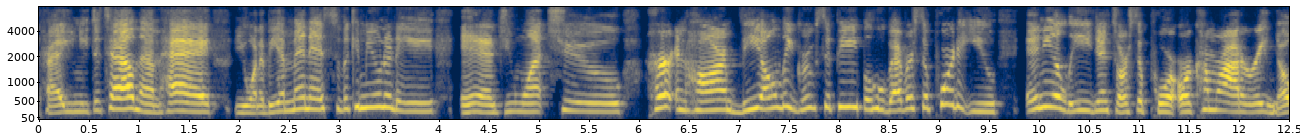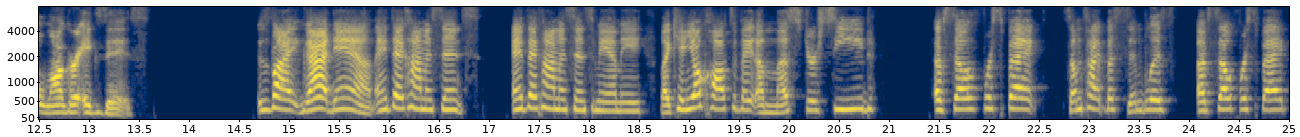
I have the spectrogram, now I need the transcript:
Okay, you need to tell them, hey, you want to be a menace to the community and you want to hurt and harm the only groups of people who've ever supported you. Any allegiance or support or camaraderie no longer exists. It's like, goddamn, ain't that common sense? Ain't that common sense, mammy? Like, can y'all cultivate a mustard seed of self respect, some type of semblance of self respect,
